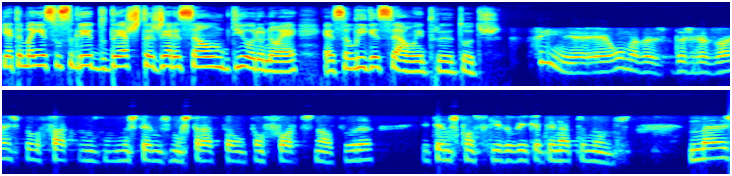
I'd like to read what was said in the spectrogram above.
E é também esse o segredo desta geração de ouro, não é? Essa ligação entre todos. Sim, é, é uma das, das razões pelo facto de nos termos mostrado tão, tão fortes na altura e termos conseguido o bicampeonato do mundo. Mas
